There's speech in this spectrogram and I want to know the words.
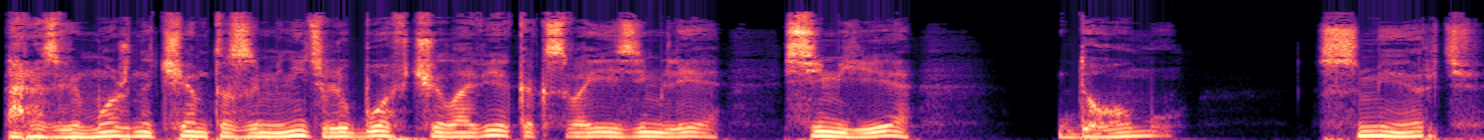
А разве можно чем-то заменить любовь человека к своей земле, семье, дому. Смерть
